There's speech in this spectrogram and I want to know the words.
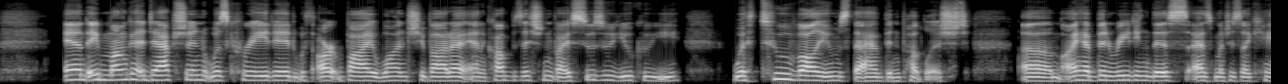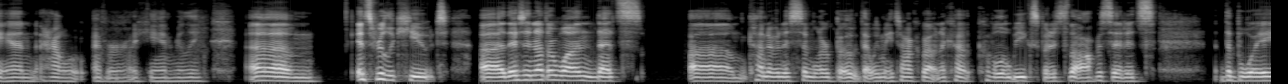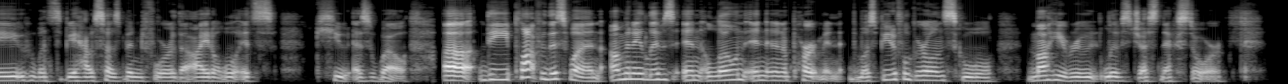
and a manga adaptation was created with art by Wan Shibata and a composition by Suzu Yukui, with two volumes that have been published. Um, I have been reading this as much as I can, however I can, really. Um, it's really cute. Uh, there's another one that's um, kind of in a similar boat that we may talk about in a couple of weeks, but it's the opposite. It's the boy who wants to be a house husband for the idol. It's cute as well. Uh, the plot for this one Amane lives in alone in an apartment. The most beautiful girl in school, Mahiru, lives just next door.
